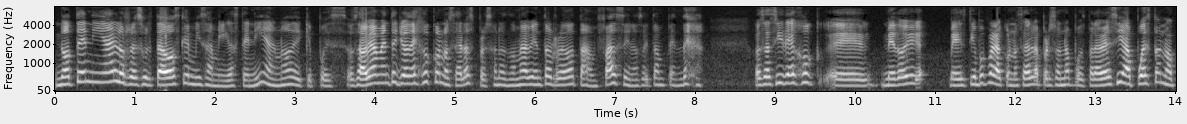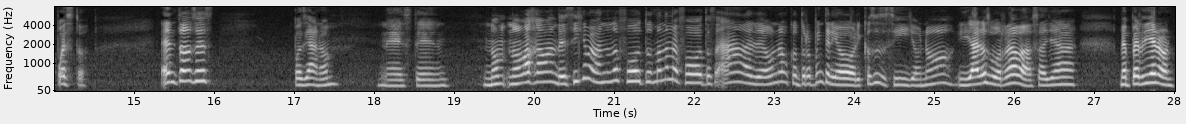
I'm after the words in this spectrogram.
no tenía los resultados que mis amigas tenían, ¿no? De que pues, o sea, obviamente yo dejo conocer a las personas, no me aviento el ruedo tan fácil, no soy tan pendeja. O sea, sí dejo, eh, me doy eh, tiempo para conocer a la persona, pues para ver si apuesto o no apuesto. Entonces, pues ya, ¿no? Este, no, no bajaban de, sígueme mandando fotos, mándame fotos, ah, dale, uno con tu ropa interior y cosas así, yo no, y ya los borraba, o sea, ya me perdieron.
